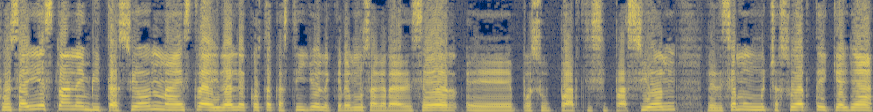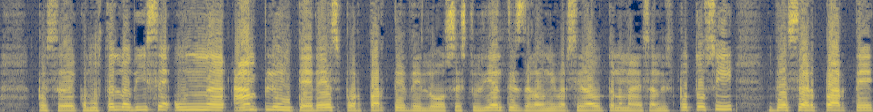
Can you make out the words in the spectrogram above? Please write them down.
Pues ahí está la invitación, maestra Idalia Costa Castillo. Le queremos agradecer eh, pues su participación. Le deseamos mucha suerte y que haya, pues eh, como usted lo dice, un amplio interés por parte de los estudiantes de la Universidad Autónoma de San Luis Potosí de ser parte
